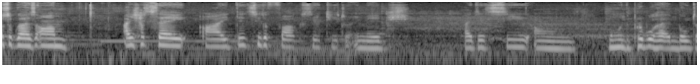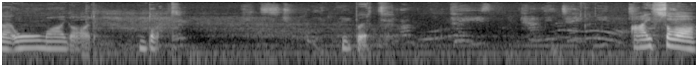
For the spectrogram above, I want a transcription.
What's up, guys? Um, I just have to say I did see the Foxy teaser image. I did see um one with the purple hat and bow tie. Oh my god! But, but I saw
